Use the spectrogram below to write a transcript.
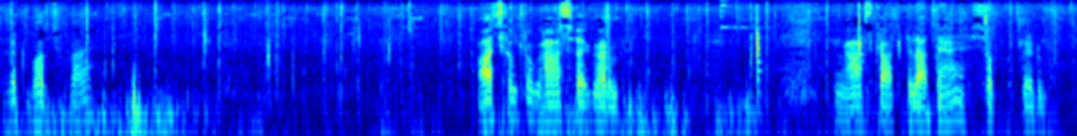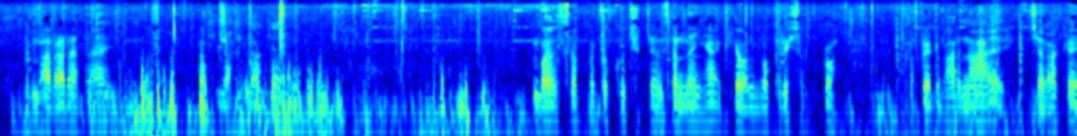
पेट भर चुका है। आजकल तो घास है घर में। घास काट के लाते हैं सबका पेट भरा रहता है। खिला खिला के। बस सबको तो कुछ टेंशन नहीं है, केवल बकरी सबको का पेट भरना है, चरा के।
